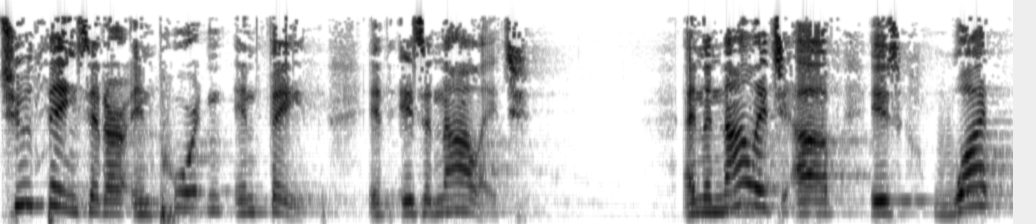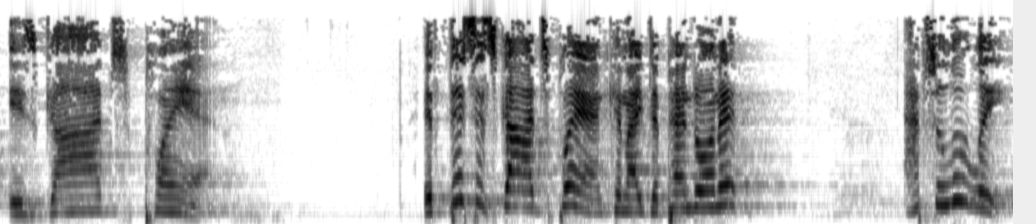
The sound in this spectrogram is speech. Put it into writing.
two things that are important in faith it is a knowledge. And the knowledge of is what is God's plan? If this is God's plan, can I depend on it? Absolutely.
